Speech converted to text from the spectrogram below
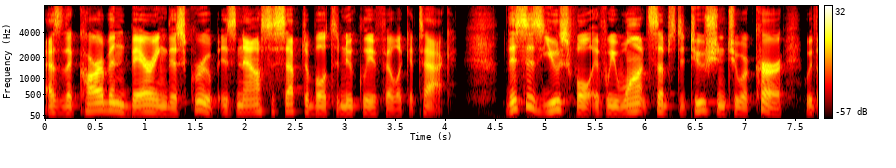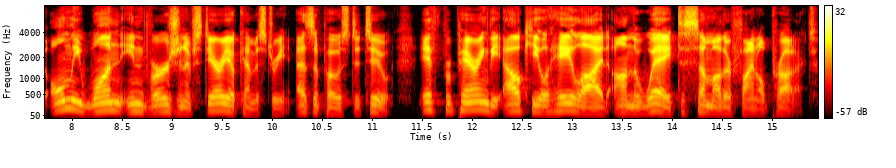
as the carbon bearing this group is now susceptible to nucleophilic attack. This is useful if we want substitution to occur with only one inversion of stereochemistry as opposed to two, if preparing the alkyl halide on the way to some other final product.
